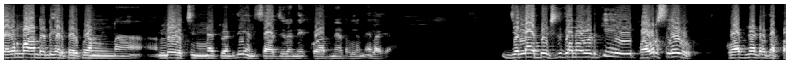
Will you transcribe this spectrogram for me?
జగన్మోహన్ రెడ్డి గారి పరిపాలనలో వచ్చినటువంటిది ఇన్ఛార్జీలని కోఆర్డినేటర్లని ఇలాగా. జిల్లా అధ్యక్షుడు అనేవాడికి పవర్స్ లేవు కోఆర్డినేటర్ తప్ప.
